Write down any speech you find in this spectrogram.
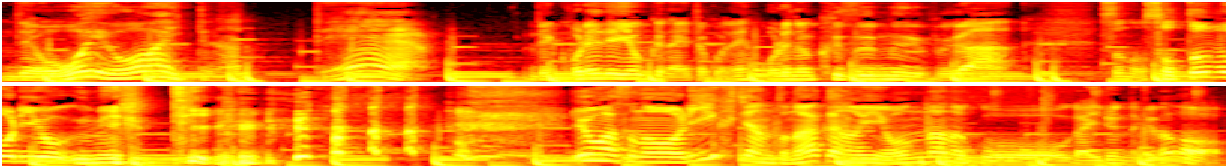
でおいおいってなって。でこれで良くないとこね。俺のクズムーブがその外堀を埋めるっていう。要はそのリーフちゃんと仲のいい女の子がいるんだけど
